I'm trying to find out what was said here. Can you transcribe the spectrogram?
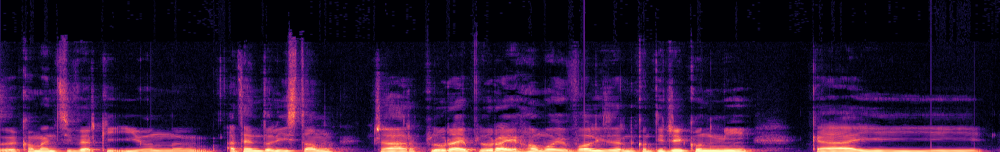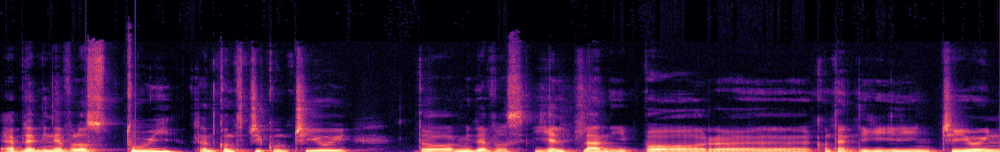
eh, komenci verki iun eh, atendo liston, char plurai plurai homoi volis renkontiĝi kun mi kai eble mi ne volos tui renkontiĝi kun ciui, do mi devos iel plani por eh, kontentigi uh, ilin ciuin,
